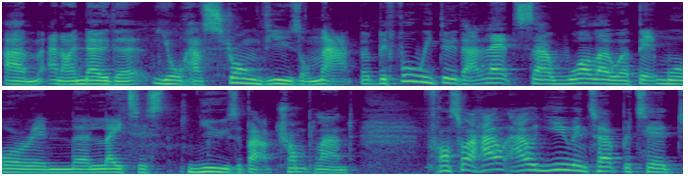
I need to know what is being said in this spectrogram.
Um, and I know that you'll have strong views on that. But before we do that, let's uh, wallow a bit more in the latest news about Trumpland. Francois, how, how you interpreted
